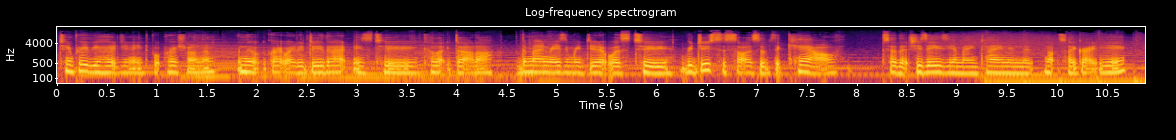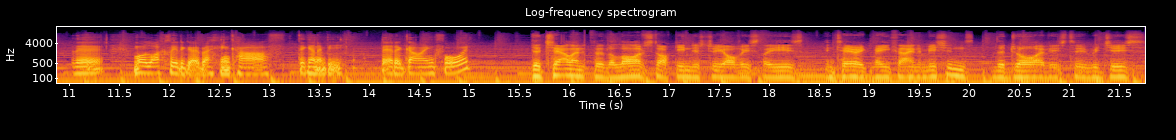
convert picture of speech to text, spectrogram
To improve your herd, you need to put pressure on them. And the great way to do that is to collect data. The main reason we did it was to reduce the size of the cow so that she's easier maintained in the not so great year. They're more likely to go back and calf. They're going to be better going forward. The challenge for the livestock industry obviously is enteric methane emissions. The drive is to reduce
